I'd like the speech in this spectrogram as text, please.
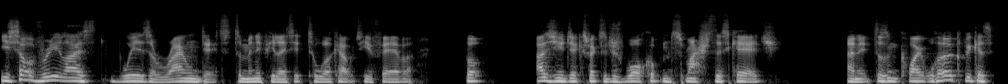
you sort of realize ways around it to manipulate it to work out to your favor. But as you'd expect to just walk up and smash this cage, and it doesn't quite work because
